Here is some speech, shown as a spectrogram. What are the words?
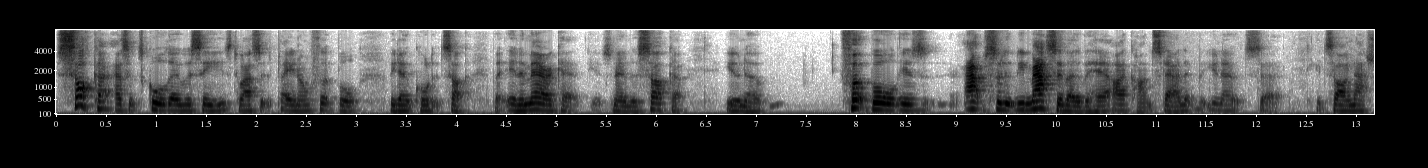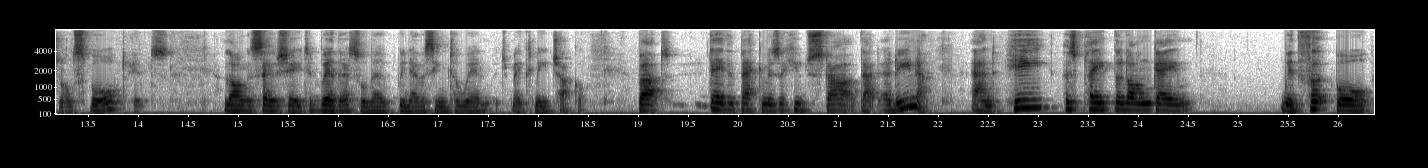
soccer, as it's called overseas. To us, it's plain old football. We don't call it soccer, but in America, it's known as soccer. You know, football is absolutely massive over here. I can't stand it, but you know, it's uh, it's our national sport. It's long associated with us, although we never seem to win, which makes me chuckle. But David Beckham is a huge star of that arena. And he has played the long game with football,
